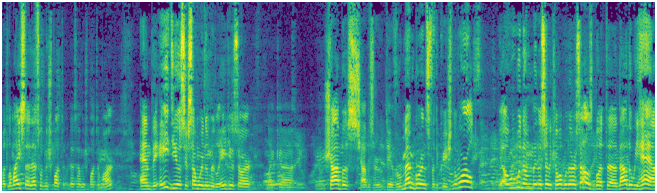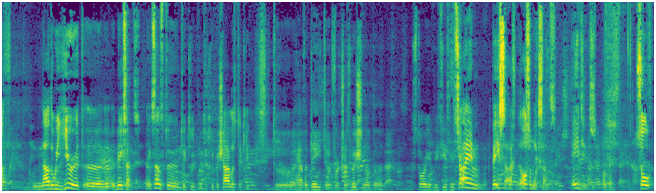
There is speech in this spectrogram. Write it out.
But Lamaisa, that's what Mishpatim. That's how Mishpatim are. And the Edus are somewhere in the middle. Edus are like uh, you know, Shabbos. Shabbos are day of remembrance for the creation of the world. You know, we wouldn't have necessarily come up with it ourselves, but uh, now that we have, now that we hear it, uh, it makes sense. It makes sense to, to keep to keep a Shabbos, to keep to have a date for transmission of the story of Yetzias Mitzrayim, Pesach. It also makes sense. Ages. Okay. So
